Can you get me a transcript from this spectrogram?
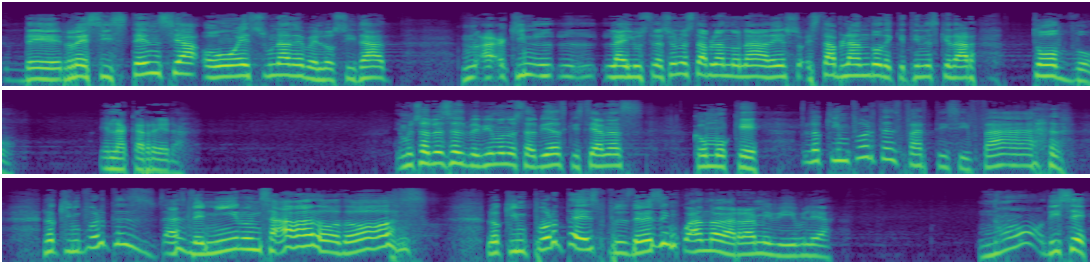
de, resistencia o es una de velocidad. Aquí la ilustración no está hablando nada de eso, está hablando de que tienes que dar todo en la carrera. Y muchas veces vivimos nuestras vidas cristianas como que lo que importa es participar, lo que importa es venir un sábado o dos, lo que importa es pues de vez en cuando agarrar mi Biblia. No, dice,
